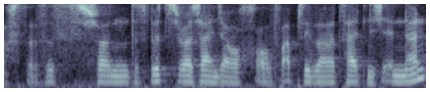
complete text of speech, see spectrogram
ach, das ist schon, das wird sich wahrscheinlich auch auf absehbare Zeit nicht ändern.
